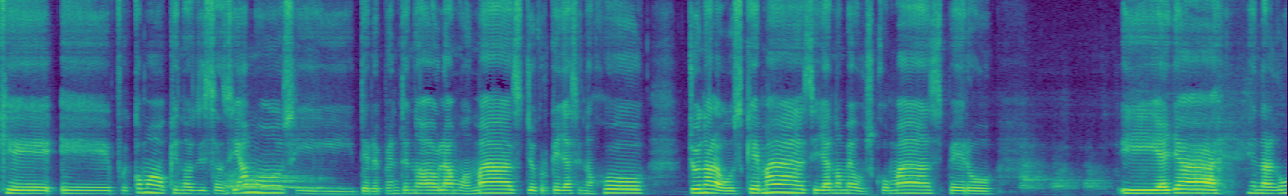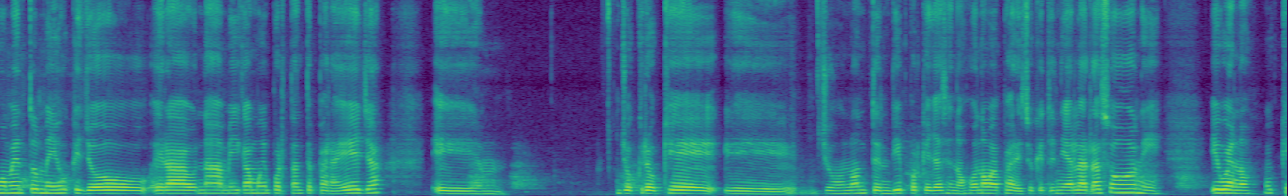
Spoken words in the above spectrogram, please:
que eh, fue como que nos distanciamos y de repente no hablamos más. Yo creo que ella se enojó, yo no la busqué más, ella no me buscó más, pero... Y ella en algún momento me dijo que yo era una amiga muy importante para ella. Em, yo creo que eh, yo no entendí por qué ella se enojó, no me pareció que tenía la razón y, y bueno, ok,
